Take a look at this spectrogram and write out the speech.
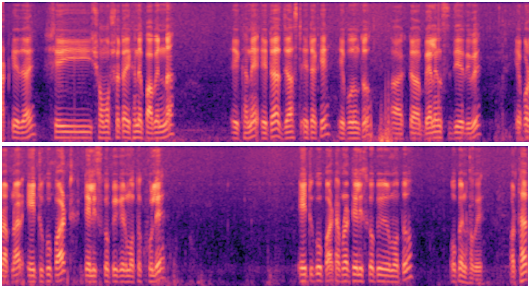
আটকে যায়। সেই সমস্যাটা এখানে পাবেন না। এখানে এটা জাস্ট এটাকে এ পর্যন্ত একটা ব্যালেন্স দিয়ে দিবে। এরপর আপনার এইটুকু পার্ট টেলিস্কোপিকের মতো খুলে, এইটুকু পার্ট আপনার টেলিস্কোপিকের মতো ওপেন হবে। অর্থাৎ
